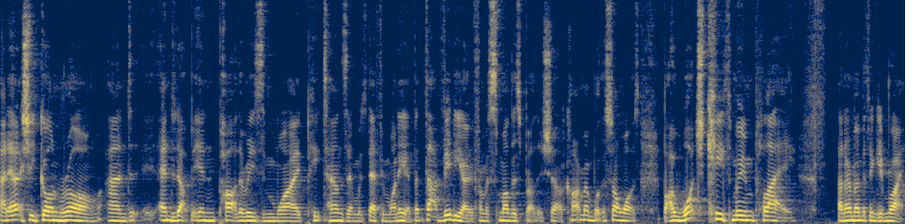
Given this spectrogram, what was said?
and it actually gone wrong and it ended up being part of the reason why Pete Townshend was deaf in one ear. But that video from a Smothers Brothers show, I can't remember what the song was, but I watched Keith Moon play and I remember thinking, right,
